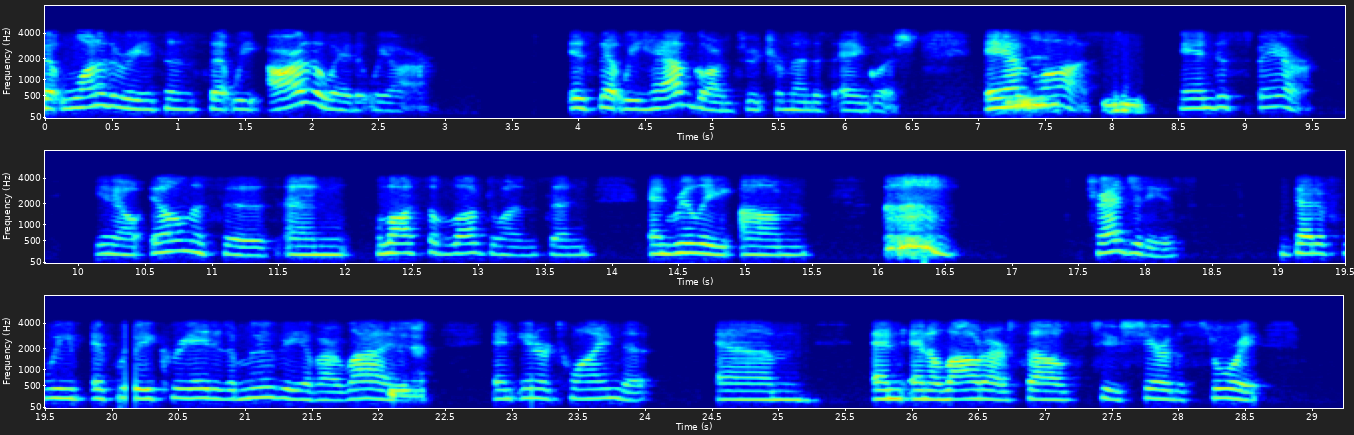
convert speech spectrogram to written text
that one of the reasons that we are the way that we are is that we have gone through tremendous anguish and Mhm. loss Mhm. and despair, you know, illnesses and loss of loved ones and and really um, tragedies. That if we if we created a movie of our lives Yeah. and intertwined it and and and allowed ourselves to share the story,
